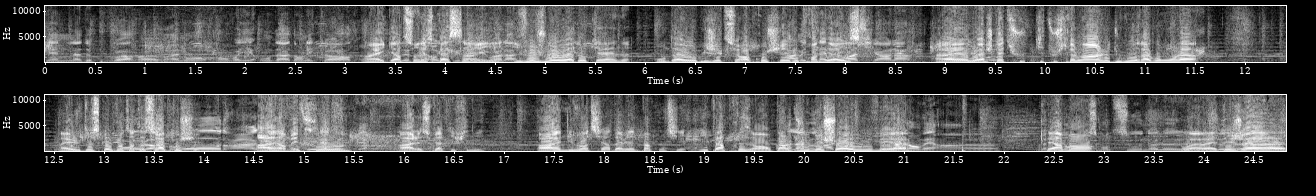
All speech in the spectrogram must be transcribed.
Ken là, de pouvoir euh, vraiment renvoyer Honda dans les cordes. Ouais, il garde son espace, hein, reculer, il, voilà, il c'est veut jouer au Hadoken. Honda est obligé de se rapprocher, ah, de prendre des bon risques. HK, là. Ah ouais, le HK qui- qui touche très loin, le double dragon là. Allez, le 2 skull pour tenter Oh de se rapprocher. Ah non, mais faut- Ah, le super qui finit. Ah, niveau entier, Damien par contre, il est hyper présent. On Ah, parle bah là, du Shoryu, mais. pas à euh, hein, euh, clairement- le, Ouais, le ouais, déjà,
